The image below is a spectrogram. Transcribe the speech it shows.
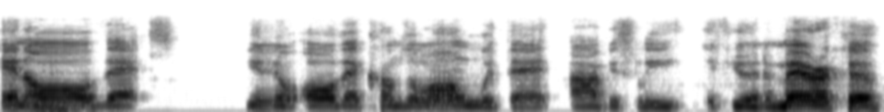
and all that's you know all that comes along with that obviously if you're in america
